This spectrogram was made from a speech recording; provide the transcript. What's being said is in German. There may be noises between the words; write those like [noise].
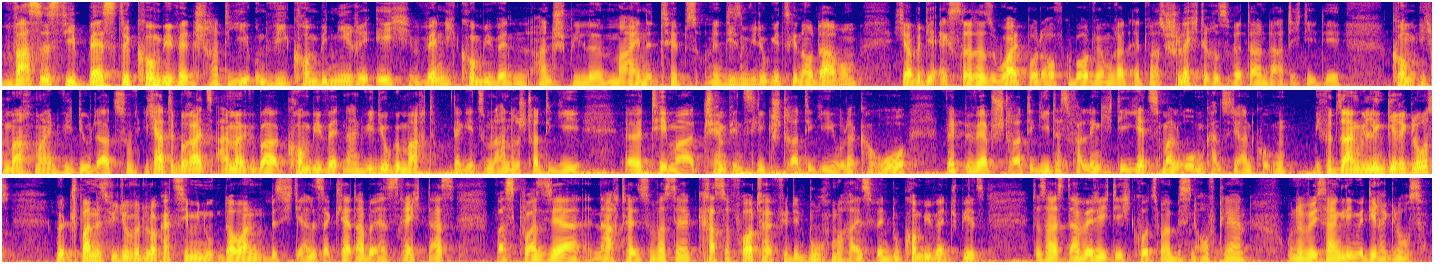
Was ist die beste Kombi-Wetten-Strategie und wie kombiniere ich, wenn ich Kombi-Wetten anspiele, meine Tipps? Und in diesem Video geht es genau darum. Ich habe dir extra das Whiteboard aufgebaut. Wir haben gerade etwas schlechteres Wetter und da hatte ich die Idee, komm, ich mache mein Video dazu. Ich hatte bereits einmal über Kombi-Wetten ein Video gemacht. Da geht es um eine andere Strategie, äh, Thema Champions League-Strategie oder K.O.-Wettbewerbsstrategie. Das verlinke ich dir jetzt mal oben, kannst du dir angucken. Ich würde sagen, wir legen direkt los. Wird ein spannendes Video, wird locker 10 Minuten dauern, bis ich dir alles erklärt habe. Erst recht das, was quasi der Nachteil ist und was der krasse Vorteil für den Buchmacher ist, wenn du Kombi-Wetten spielst. Das heißt, da werde ich dich kurz mal ein bisschen aufklären und dann würde ich sagen, legen wir direkt los.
